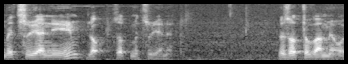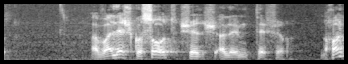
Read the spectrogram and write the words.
מצוינים, לא, זאת מצוינת, וזאת טובה מאוד. אבל יש כוסות שיש עליהן תפר, נכון?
